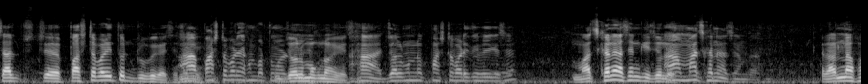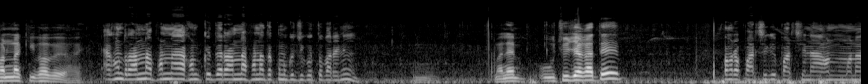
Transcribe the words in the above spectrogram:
চার পাঁচটা বাড়ি তো ডুবে গেছে হ্যাঁ পাঁচটা বাড়ি এখন বর্তমানে জলমগ্ন হয়ে গেছে। হ্যাঁ জলমগ্ন পাঁচটা বাড়িতে হয়ে গেছে। মাঝখানে আছেন কি জলে? হ্যাঁ মাঝখানে আছি আমরা। রান্না ফান্না কীভাবে হয়? এখন রান্না ফান্না এখন কিন্তু রান্না ফান্না তো কোনো কিছু করতে পারিনি? মানে উঁচু জায়গাতে? আমরা পারছি কি পারছি না এখন মানে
